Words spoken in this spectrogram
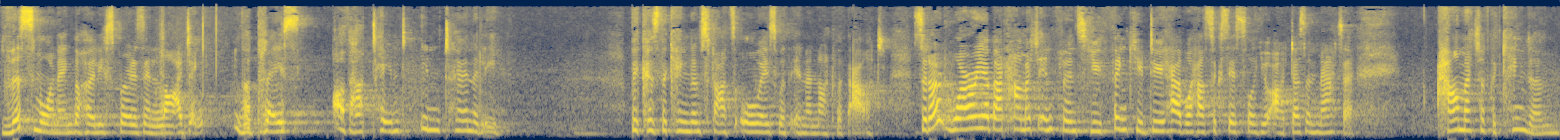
This morning, the Holy Spirit is enlarging the place of our tent internally because the kingdom starts always within and not without. So don't worry about how much influence you think you do have or how successful you are. It doesn't matter. How much of the kingdom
